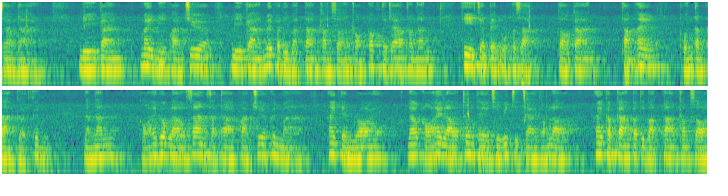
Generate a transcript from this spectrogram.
เจ้าได้ มีการไม่มีความเชื่อ มีการไม่ปฏิบัติตามคำสอนของพระพุทธเจ้าเท่านั้น ที่จะเป็นอุปสรรคต่อการทำให้ผลต่างๆเกิดขึ้น ดังนั้นขอให้พวกเราสร้างศรัทธาความเชื่อขึ้นมา ให้เต็มร้อย แล้วขอให้เราทุ่มเทชีวิตจิตใจของเรา ให้กับการปฏิบัติตามคำสอน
